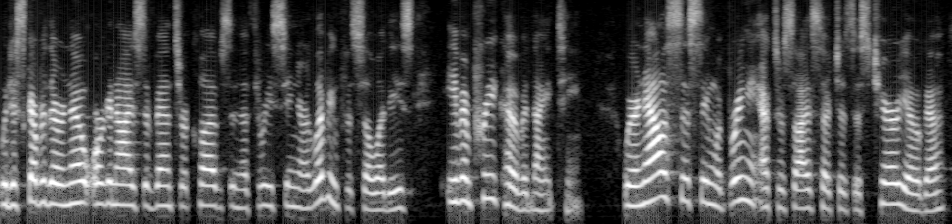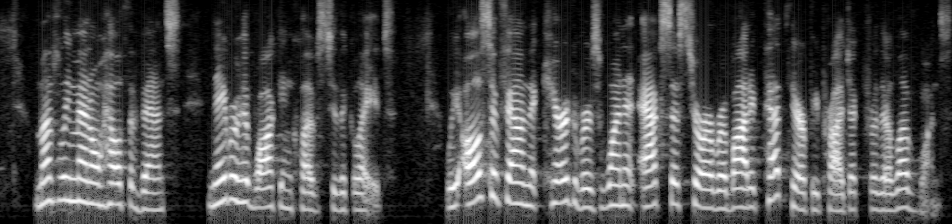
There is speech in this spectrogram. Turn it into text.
We discovered there are no organized events or clubs in the three senior living facilities, even pre COVID 19. We are now assisting with bringing exercise such as this chair yoga, monthly mental health events, neighborhood walking clubs to the Glades. We also found that caregivers wanted access to our robotic pet therapy project for their loved ones.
